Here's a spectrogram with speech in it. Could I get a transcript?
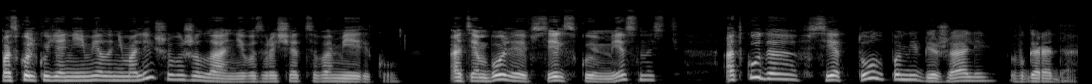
поскольку я не имела ни малейшего желания возвращаться в Америку, а тем более в сельскую местность, откуда все толпами бежали в города.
